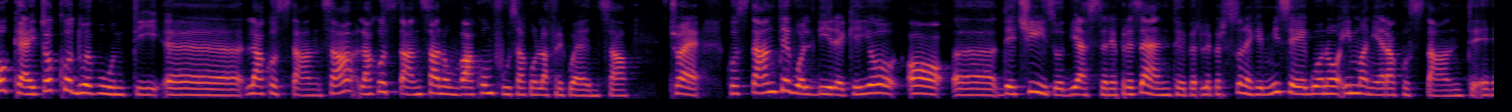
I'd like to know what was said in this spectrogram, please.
Ok, tocco due punti. Eh, la costanza. La costanza non va confusa con la frequenza. Cioè, costante vuol dire che io ho eh, deciso di essere presente per le persone che mi seguono in maniera costante,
